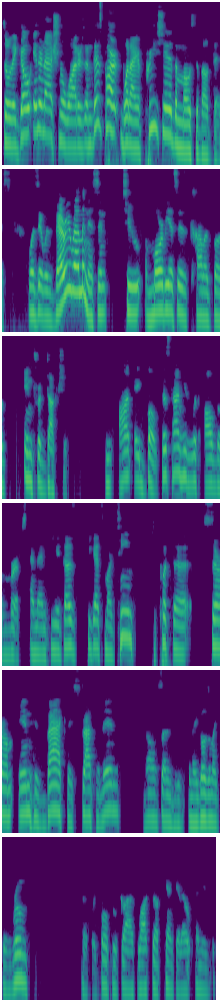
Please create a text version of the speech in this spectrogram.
So they go international waters, and this part, what I appreciated the most about this was it was very reminiscent to Morbius's comic book introduction. He's on a boat. This time he's with all the mercs, and then he does he gets Martine to put the serum in his back. They strap him in, and all of a sudden he and he goes in like this room that's like bulletproof glass, locked up, can't get out, and he's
